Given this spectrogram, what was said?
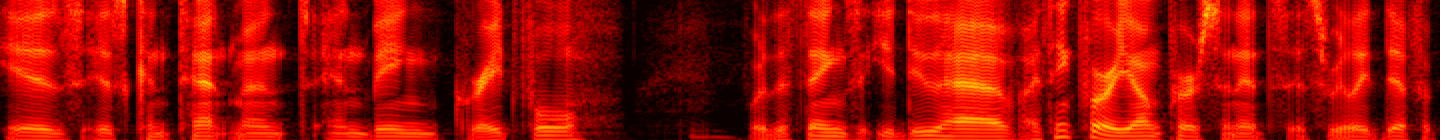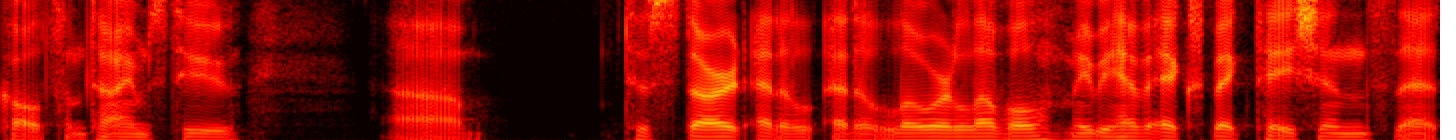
is is contentment and being grateful for the things that you do have. I think for a young person, it's it's really difficult sometimes to um, to start at a at a lower level, maybe have expectations that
